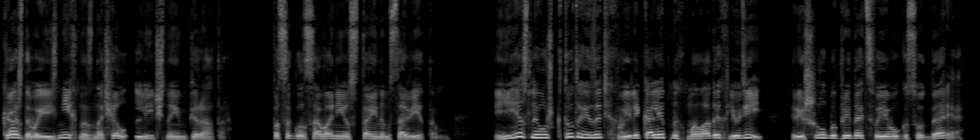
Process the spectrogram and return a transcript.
Каждого из них назначал лично император, по согласованию с тайным советом. И если уж кто-то из этих великолепных молодых людей решил бы предать своего государя,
